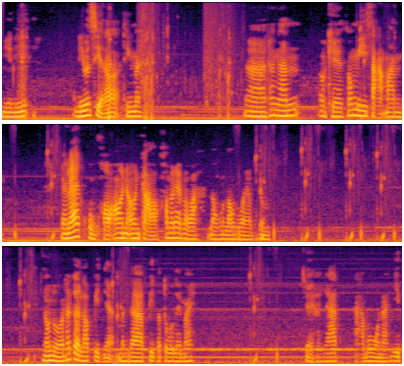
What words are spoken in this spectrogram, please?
มีอันนี้ อันนี้มันเสียแล้วทิ้งไหมอ่าถ้างั้น โอเค ต้องมีสามอัน อย่างแรกผมขอเอาเอาเก่าเข้ามาได้ป่าวะลองลองดูนะผู้ชมลองดูว่าถ้าเกิดเราปิดเนี่ยมันจะปิดประตูเลยไหมโอเคขออนุญาตหาโมนะหยิบ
